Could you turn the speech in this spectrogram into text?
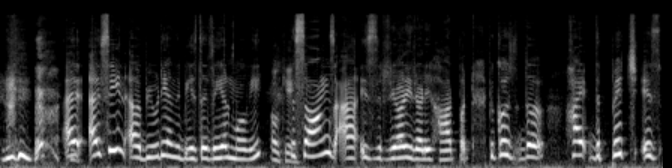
I I've seen uh, Beauty and the Beast, the real movie. Okay. The songs are, is really really hard, but because the high the pitch is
